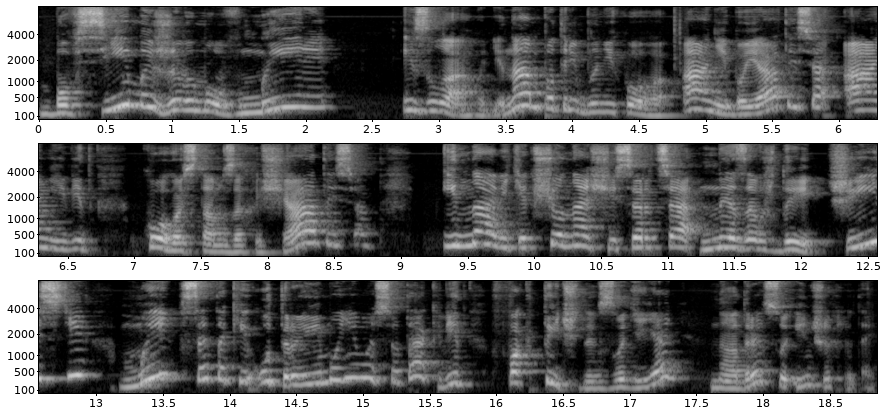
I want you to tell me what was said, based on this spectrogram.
Бо всі ми живемо в мирі і злагоді. Нам потрібно нікого ані боятися, ані від когось там захищатися. І навіть якщо наші серця не завжди чисті, ми все-таки утримуємося так від фактичних злодіянь на адресу інших людей.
